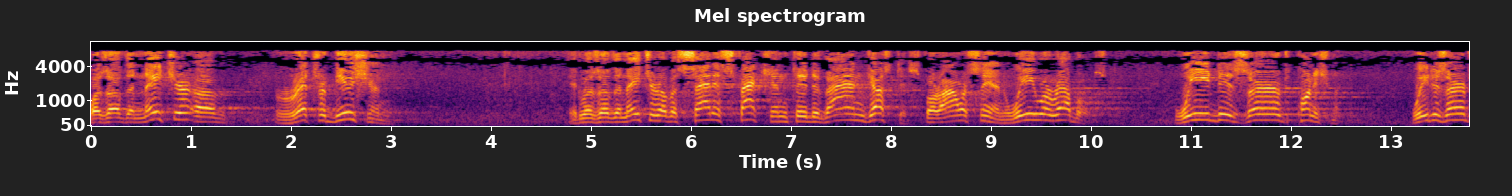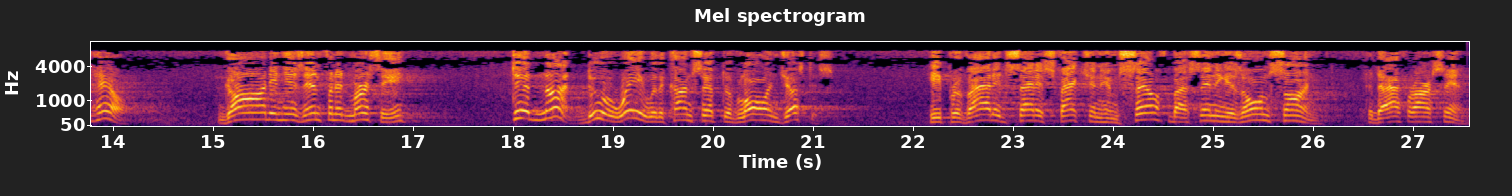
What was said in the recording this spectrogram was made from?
was of the nature of retribution. It was of the nature of a satisfaction to divine justice for our sin. We were rebels. We deserved punishment. We deserved hell. God, in His infinite mercy, did not do away with the concept of law and justice. He provided satisfaction Himself by sending His own Son to die for our sin.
